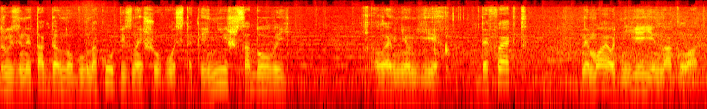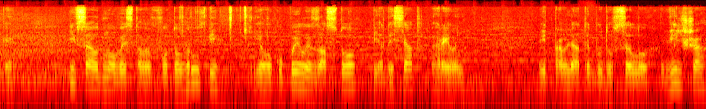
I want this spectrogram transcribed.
Друзі, не так давно був на купі, знайшов ось такий ніж садовий, але в ньому є дефект, немає однієї накладки. І все одно виставив фото в групі, його купили за 150 гривень. Відправляти буду в село Вільша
